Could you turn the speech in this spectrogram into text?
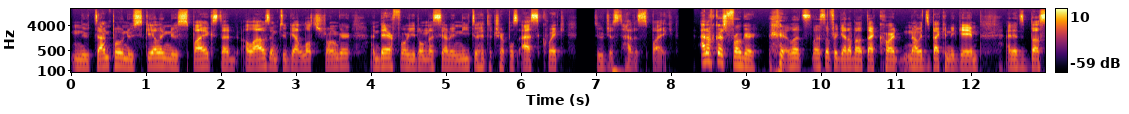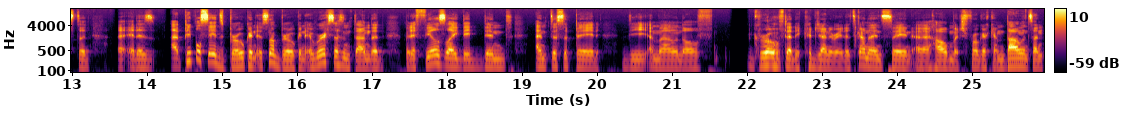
new tempo, new scaling, new spikes that allows them to get a lot stronger, and therefore you don't necessarily need to hit the triples as quick to just have a spike. And of course, Frogger. let's let's not forget about that card. Now it's back in the game and it's busted. Uh, it is uh, people say it's broken it's not broken it works as intended but it feels like they didn't anticipate the amount of growth that it could generate it's kind of insane uh, how much frogger can bounce and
